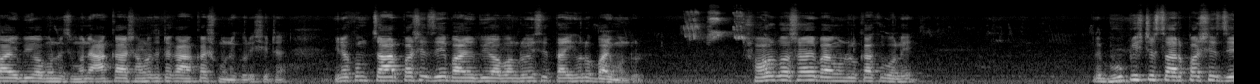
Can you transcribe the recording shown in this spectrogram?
বায়বীয় আবরণ রয়েছে মানে আকাশ, আমরা যেটাকে আকাশ মনে করি সেটা, এরকম চারপাশে যে বায়বীয় আবরণ রয়েছে তাই হলো বায়ুমণ্ডল। সহজ ভাষায় বায়ুমণ্ডল কাকে বলে? ভূপৃষ্ঠের চারপাশে যে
